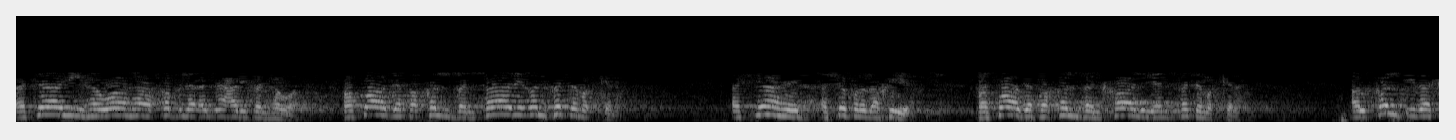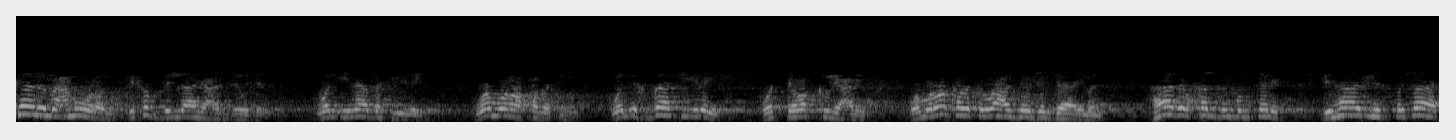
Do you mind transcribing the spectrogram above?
أتاني هواها قبل أن أعرف الهوى. فصادف قلبا فارغا فتمكن. الشاهد الشطر الأخير. فصادف قلبا خاليا فتمكن. القلب إذا كان معمورا بحب الله عز وجل والإنابة إليه ومراقبته والإخبات إليه والتوكل عليه ومراقبة الله عز وجل دائما. هذا القلب الممتلئ بهذه الصفات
